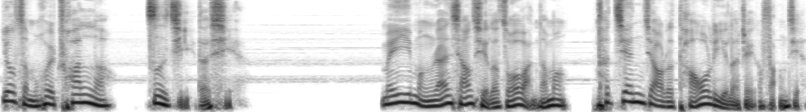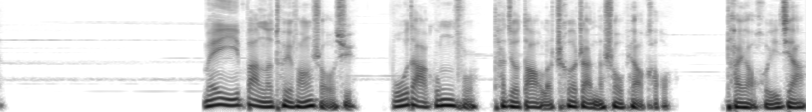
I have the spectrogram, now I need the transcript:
又怎么会穿了自己的鞋？梅姨猛然想起了昨晚的梦，她尖叫着逃离了这个房间。梅姨办了退房手续，不大功夫，她就到了车站的售票口。她要回家，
